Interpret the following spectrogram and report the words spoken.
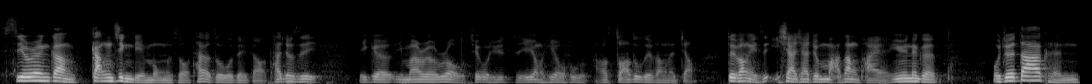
Siren Gang 刚进联盟的时候，他有做过这招，他就是一个 Emanuel Roll 接过去，直接用 heel hook，然后抓住对方的脚，对方也是一下下就马上拍了，因为那个我觉得大家可能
